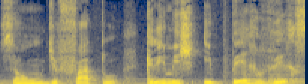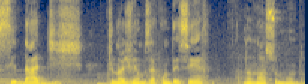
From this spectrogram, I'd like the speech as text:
São, de fato, crimes e perversidades que nós vemos acontecer no nosso mundo.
